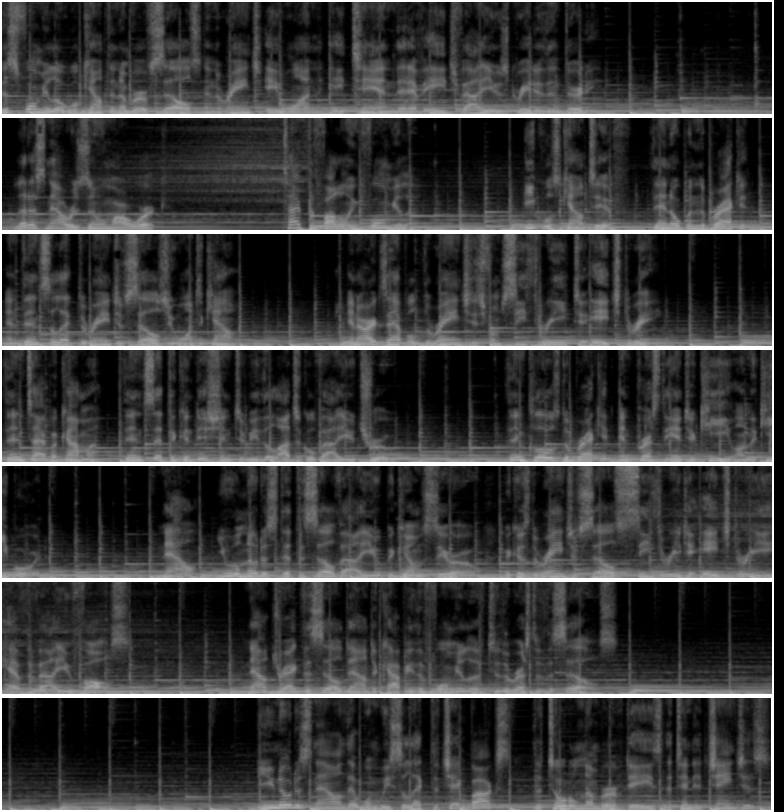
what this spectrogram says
This formula will count the number of cells in the range A1, A10 that have age values greater than 30. Let us now resume our work. Type the following formula. Equals COUNTIF, then open the bracket, and then select the range of cells you want to count. In our example, the range is from C3 to H3. Then type a comma, then set the condition to be the logical value true. Then close the bracket and press the Enter key on the keyboard. Now, you will notice that the cell value becomes zero because the range of cells C3 to H3 have the value false. Now drag the cell down to copy the formula to the rest of the cells. Do you notice now that when we select the checkbox, the total number of days attended changes?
